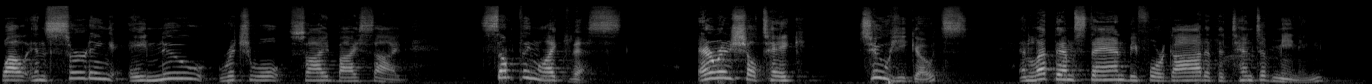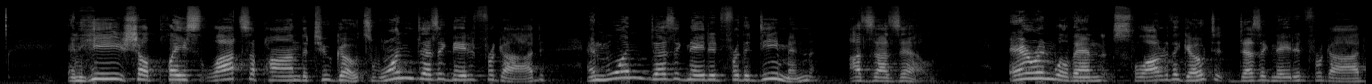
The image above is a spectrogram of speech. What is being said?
while inserting a new ritual side by side? Something like this Aaron shall take two he goats and let them stand before God at the tent of meeting. And he shall place lots upon the two goats, one designated for God and one designated for the demon, Azazel. Aaron will then slaughter the goat designated for God,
